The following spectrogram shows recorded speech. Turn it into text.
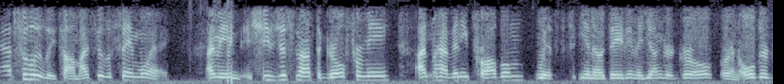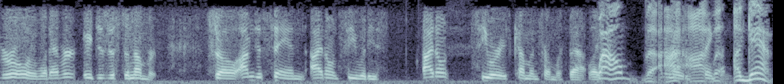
Absolutely, Tom. I feel the same way. I mean, she's just not the girl for me. I don't have any problem with, you know, dating a younger girl or an older girl or whatever. Age is just a number. So I'm just saying I don't see what he's I don't see where he's coming from with that. Like, Well, I I, I, again,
